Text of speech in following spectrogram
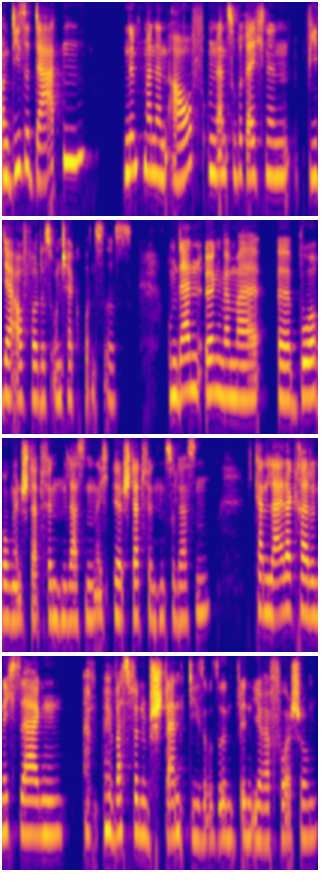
Und diese Daten nimmt man dann auf, um dann zu berechnen, wie der Aufbau des Untergrunds ist. Um dann irgendwann mal äh, Bohrungen stattfinden lassen, ich, äh, stattfinden zu lassen. Ich kann leider gerade nicht sagen, bei was für einem Stand die so sind in ihrer Forschung.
